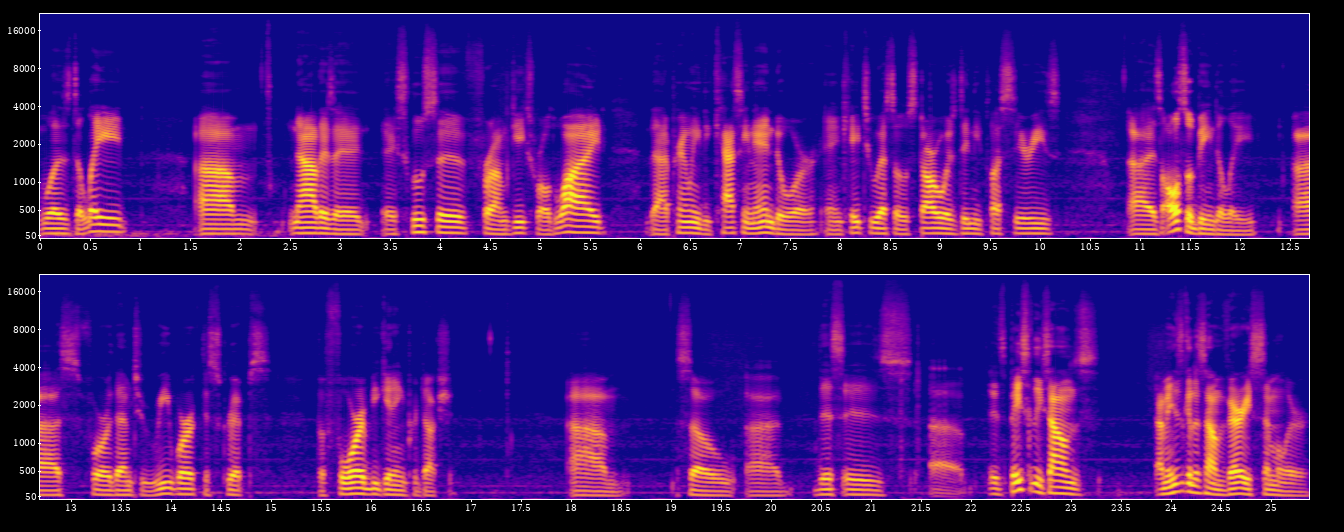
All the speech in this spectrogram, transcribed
was delayed. Um, now there's a, a exclusive from Geeks Worldwide that apparently the Cassian Andor and K2SO Star Wars Disney Plus series uh, is also being delayed uh, for them to rework the scripts before beginning production. Um, so uh, this is uh, it basically sounds. I mean, this is gonna sound very similar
